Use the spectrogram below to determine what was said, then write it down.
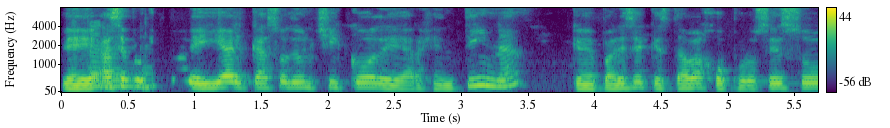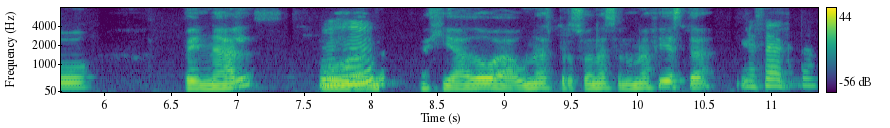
Eh, hace poquito leía el caso de un chico de Argentina que me parece que está bajo proceso penal por uh -huh. haber plagiado a unas personas en una fiesta. Exacto.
